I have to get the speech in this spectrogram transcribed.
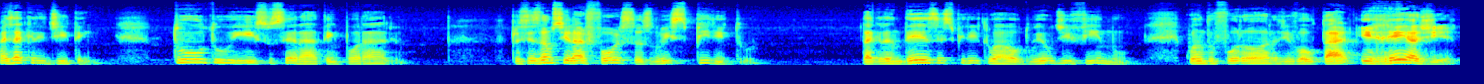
Mas acreditem, tudo isso será temporário. Precisamos tirar forças do espírito, da grandeza espiritual, do eu divino, quando for hora de voltar e reagir.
